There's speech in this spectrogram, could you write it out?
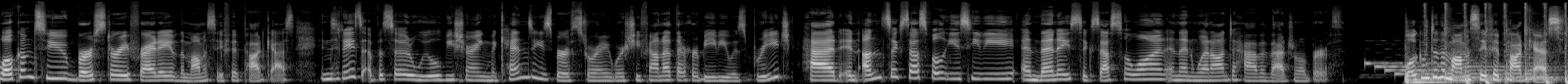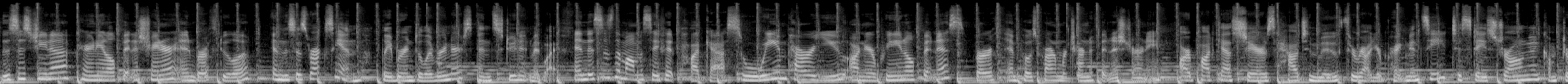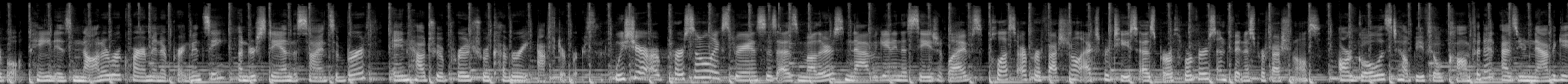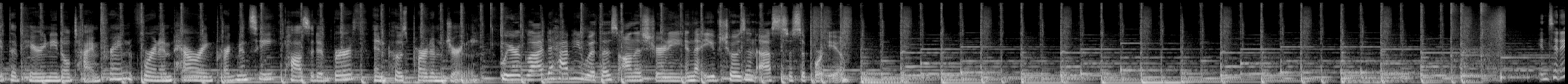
Welcome to Birth Story Friday of the MamasteFit podcast. In today's episode, we will be sharing Mackenzie's birth story, where she found out that her baby was breech, had an unsuccessful ECV, and then a successful one, and then went on to have a vaginal birth. Welcome to the MamasteFit podcast. This is Gina, perinatal fitness trainer and birth doula. And this is Roxanne, labor and delivery nurse and student midwife. And this is the MamasteFit podcast, where we empower you on your prenatal fitness, birth, and postpartum return to fitness journey. Our podcast shares how to move throughout your pregnancy to stay strong and comfortable. Pain is not a requirement of pregnancy. Understand the science of birth and how to approach recovery after birth. We share our personal experiences as mothers navigating the stage of lives, plus our professional expertise as birth workers and fitness professionals. Our goal is to help you feel confident as you navigate the perinatal timeframe for an empowering pregnancy, positive birth, and postpartum journey. We are glad to have you with us on this journey and that you've chosen us to support you.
